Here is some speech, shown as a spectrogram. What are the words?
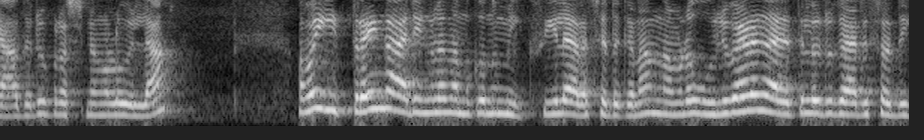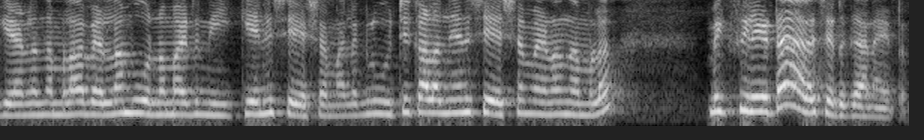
യാതൊരു പ്രശ്നങ്ങളുമില്ല അപ്പോൾ ഇത്രയും കാര്യങ്ങൾ നമുക്കൊന്ന് മിക്സിയിൽ അരച്ചെടുക്കണം. നമ്മുടെ ഉലുവയുടെ കാര്യത്തിൽ ഒരു കാര്യം ശ്രദ്ധിക്കാനുള്ളത് നമ്മൾ ആ വെള്ളം പൂർണമായിട്ട് നീക്കിയതിന് ശേഷം അല്ലെങ്കിൽ ഊറ്റിക്കളഞ്ഞതിന് ശേഷം വേണം നമ്മൾ മിക്സിയിലിട്ട് അരച്ചെടുക്കാനായിട്ട്.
